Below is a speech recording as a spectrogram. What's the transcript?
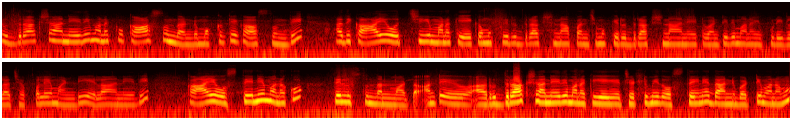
రుద్రాక్ష అనేది మనకు కాస్తుందండి మొక్కకే కాస్తుంది. అది కాయ వచ్చి మనకి ఏకముఖి రుద్రాక్షణ పంచముఖి రుద్రాక్షణ అనేటువంటిది మనం ఇప్పుడు ఇలా చెప్పలేమండి. ఎలా అనేది కాయ వస్తేనే మనకు తెలుస్తుందన్నమాట. అంటే ఆ రుద్రాక్ష అనేది మనకి చెట్టు మీద వస్తేనే దాన్ని బట్టి మనము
